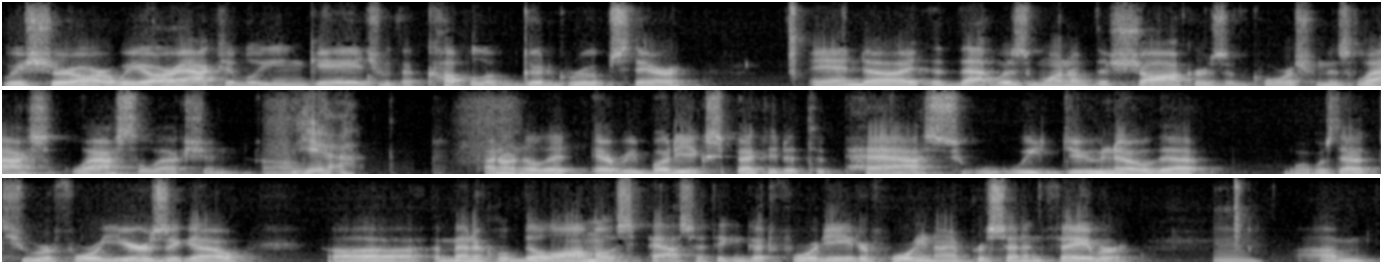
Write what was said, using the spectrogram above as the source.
We sure are. We are actively engaged with a couple of good groups there. And uh, that was one of the shockers, of course, from this last last election. Um, yeah. I don't know that everybody expected it to pass. We do know that what was that two or four years ago, uh, a medical bill almost passed. I think it got 48 or 49 percent in favor. Mm. Um,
